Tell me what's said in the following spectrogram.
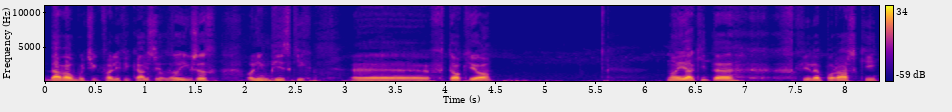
dawałby Ci kwalifikacje do Igrzysk Olimpijskich e, w Tokio. No i jak i te chwile porażki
